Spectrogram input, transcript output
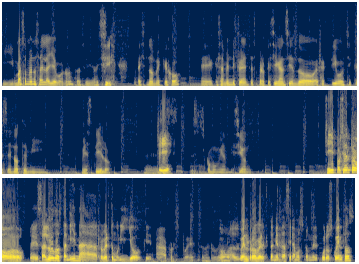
Y más o menos ahí la llevo, ¿no? Entonces, ahí sí, ahí sí no me quejo. Eh, que sean bien diferentes, pero que sigan siendo efectivos y que se note mi, mi estilo. Eh, sí. es como mi ambición. Sí, por cierto, eh, saludos también a Roberto Murillo, que ah, por supuesto, ¿no? al buen Robert, que también hacíamos con él puros cuentos,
